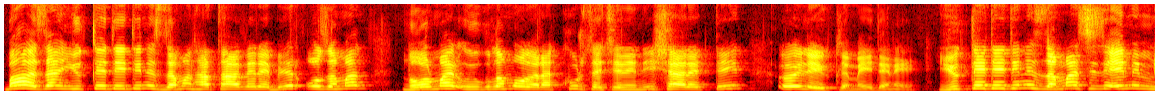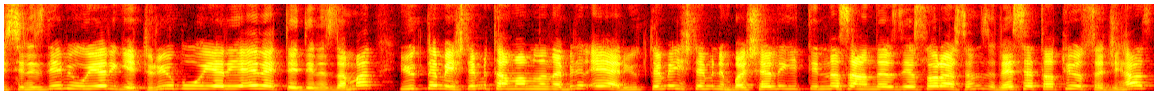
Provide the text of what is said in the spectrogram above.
Bazen yükle dediğiniz zaman hata verebilir. O zaman normal uygulama olarak kur seçeneğini işaretleyin. Öyle yüklemeyi deneyin. Yükle dediğiniz zaman size emin misiniz diye bir uyarı getiriyor. Bu uyarıya evet dediğiniz zaman yükleme işlemi tamamlanabilir. Eğer yükleme işleminin başarılı gittiğini nasıl anlarız diye sorarsanız reset atıyorsa cihaz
